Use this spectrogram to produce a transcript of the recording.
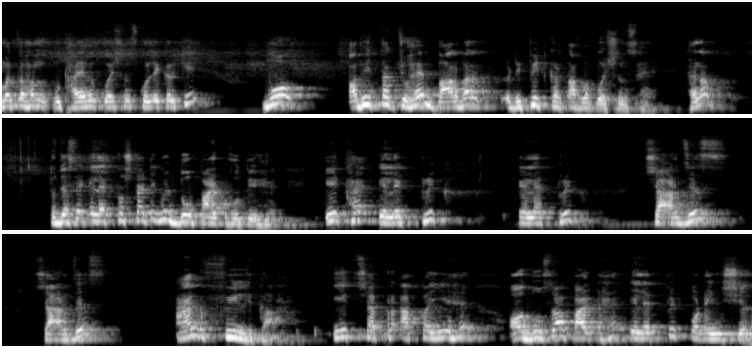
मतलब हम उठाए हुए क्वेश्चंस को लेकर के वो अभी तक जो है बार बार रिपीट करता हुआ क्वेश्चंस है है ना? तो जैसे इलेक्ट्रोस्टैटिक में दो पार्ट होते हैं। एक है electric electric charges charges and field का। एक चैप्टर आपका ये है और दूसरा पार्ट है electric potential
